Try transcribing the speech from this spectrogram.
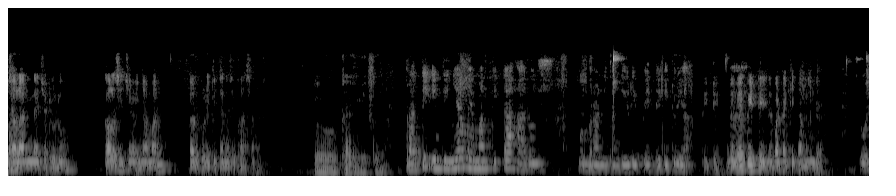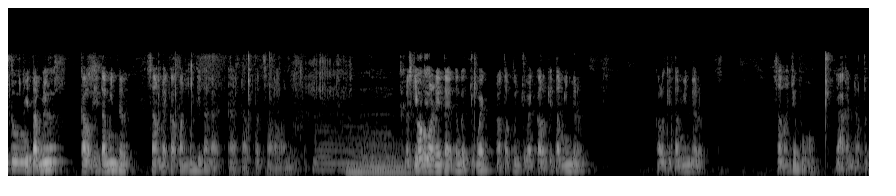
Jalanin aja dulu. Kalau si cewek nyaman baru boleh kita ngasih perasaan. Oh kayak gitu. Berarti intinya memang kita harus memberanikan diri pede gitu ya? Pede. Lebih pede daripada kita minder. Untuk kita min kalau kita minder sampai kapan pun kita nggak nggak dapat seorang wanita. Hmm, meskipun Oke. wanita itu nggak cuek ataupun cuek kalau kita minder. Kalau kita minder sama aja bohong. Nggak akan dapat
